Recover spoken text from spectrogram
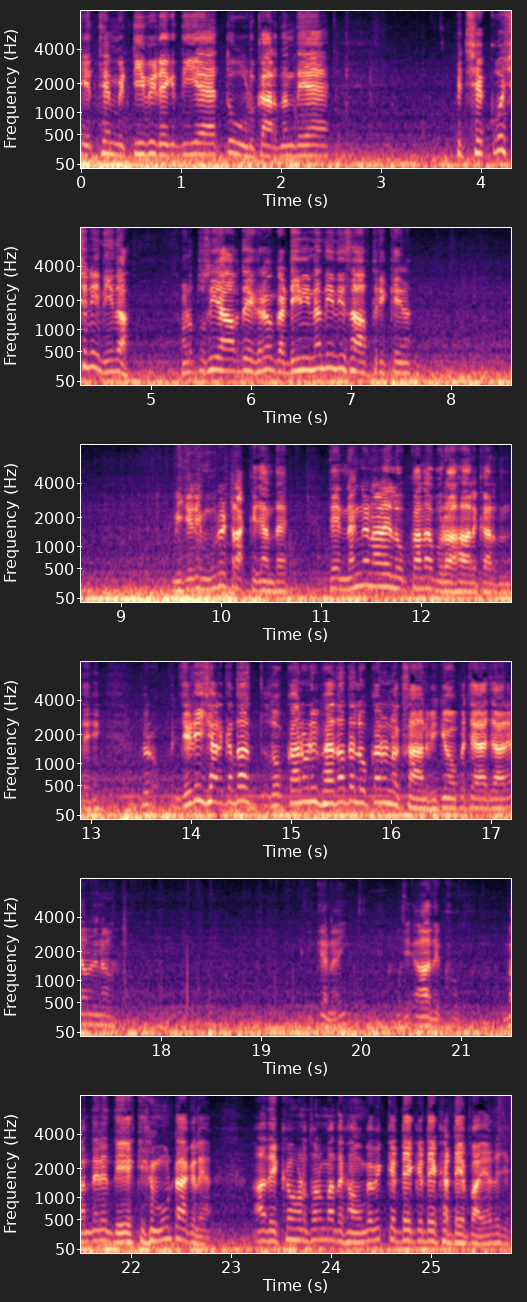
ਇੱਥੇ ਮਿੱਟੀ ਵੀ ਡਿੱਗਦੀ ਹੈ ਧੂੜ ਕਰ ਦਿੰਦੇ ਆ ਪਿੱਛੇ ਕੁਝ ਨਹੀਂ ਦੀਂਦਾ। ਹੁਣ ਤੁਸੀਂ ਆਪ ਦੇਖ ਰਹੇ ਹੋ, ਗੱਡੀ ਨਹੀਂ ਨਾ ਦੀਂਦੀ ਸਾਫ਼ ਤਰੀਕੇ ਨਾਲ। ਵੀ ਜਿਹੜੇ ਮੂਹਰੇ ਟਰੱਕ ਜਾਂਦਾ ਹੈ ਤੇ ਲੰਘਣ ਵਾਲੇ ਲੋਕਾਂ ਦਾ ਬੁਰਾ ਹਾਲ ਕਰ ਦਿੰਦੇ ਇਹ। ਫਿਰ ਜਿਹੜੀ ਸੜਕ ਦਾ ਲੋਕਾਂ ਨੂੰ ਨਹੀਂ ਫਾਇਦਾ ਤੇ ਲੋਕਾਂ ਨੂੰ ਨੁਕਸਾਨ ਵੀ ਕਿਉਂ ਪਹੁੰਚਾਇਆ ਜਾ ਰਿਹਾ ਉਹਦੇ ਨਾਲ? ਠੀਕ ਹੈ ਨਾ ਜੀ? ਜੇ ਆਹ ਦੇਖੋ, ਬੰਦੇ ਨੇ ਦੇਖ ਕੇ ਮੂੰਹ ਢੱਕ ਲਿਆ। ਆਹ ਦੇਖੋ, ਹੁਣ ਤੁਹਾਨੂੰ ਮੈਂ ਦਿਖਾਉਂਗਾ ਵੀ ਕਿੱਡੇ ਕਿੱਡੇ ਖੱਡੇ ਪਾਏ ਇਹਦੇ 'ਚ।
